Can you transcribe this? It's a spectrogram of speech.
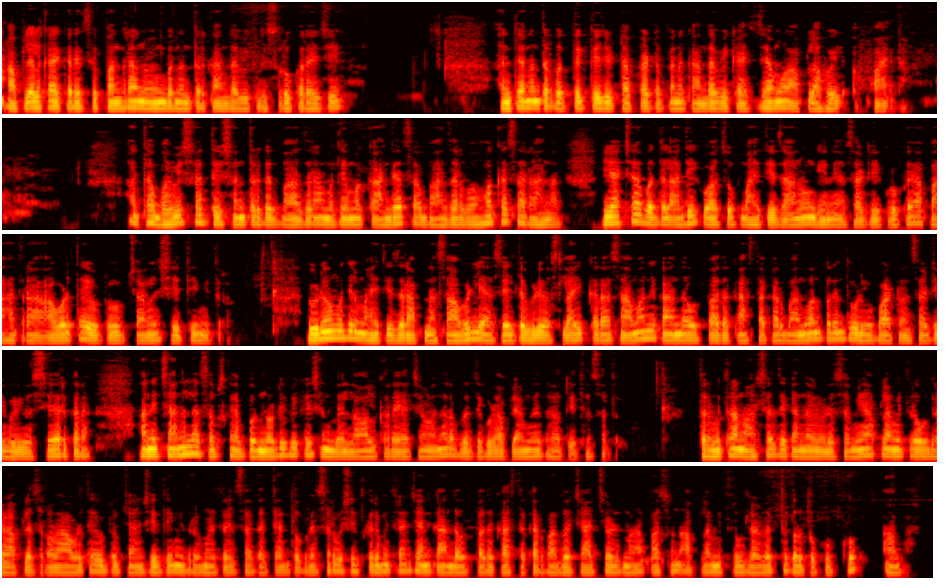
आपल्याला काय करायचं पंधरा नोव्हेंबरनंतर कांदा विक्री सुरू करायची. आणि त्यानंतर प्रत्येक तेजी टप्प्याटप्प्यानं कांदा विकायचा ज्यामुळे आपला होईल फायदा. आता भविष्यात देशांतर्गत बाजारामध्ये मग कांद्याचा बाजारभाव हा कसा राहणार? याच्याबद्दल अधिक वाचूक माहिती जाणून घेण्यासाठी कृपया पाहत राहा आवडतं यूट्यूब चॅनल शेती मित्र. व्हिडिओमधील माहिती जर आपणास आवडली असेल तर व्हिडिओस लाईक करा सामान्य कांदा उत्पादक कास्ताकार बांधवांपर्यंत व्हिडिओ पाठवण्यासाठी व्हिडिओ शेअर करा आणि चॅनलला सबस्क्राईब करून नोटिफिकेशन बेलला ऑल करा याच्यामुळे येणारा प्रत्येक व्हिडिओ आपल्याला मिळत राहतो इथं सतत. तर मित्रांनो अशाच एका नवीन व्हिडिओसह मी आपला मित्र उद्रा आपल्या सर्वांना आवडत्या युट्यूब चॅनलशी ते मित्र मिळत राहील सातत्यानं. तोपर्यंत सर्व शेतकरी मित्रांचे आणि कांदा उत्पादक कास्तकार बांधवाचे आजच्या व्हिडिओ मनापासून आपला मित्र उद्रा व्यक्त करतो. खूप खूप आभार.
